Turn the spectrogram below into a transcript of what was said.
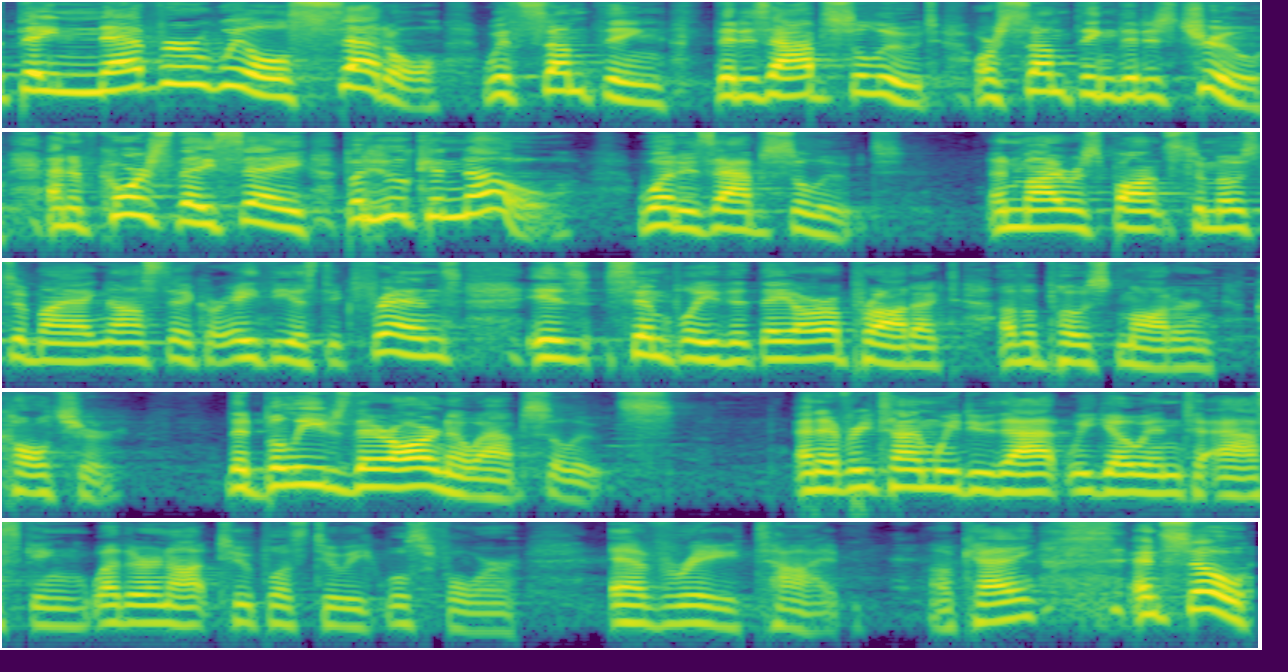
but they never will settle with something that is absolute or something that is true. And of course, they say, but who can know what is absolute? And my response to most of my agnostic or atheistic friends is simply that they are a product of a postmodern culture that believes there are no absolutes. And every time we do that, we go into asking whether or not 2 plus 2 equals 4 every time. Okay? And so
